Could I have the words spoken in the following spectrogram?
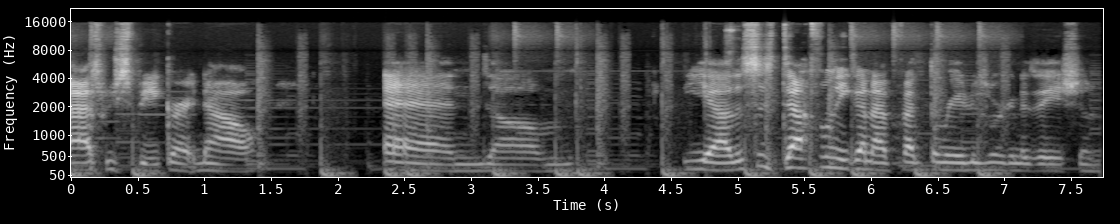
as we speak right now. And um, yeah, this is definitely gonna affect the Raiders organization,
